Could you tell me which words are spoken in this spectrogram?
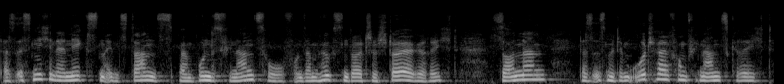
das ist nicht in der nächsten Instanz beim Bundesfinanzhof, unserem höchsten deutschen Steuergericht, sondern das ist mit dem Urteil vom Finanzgericht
